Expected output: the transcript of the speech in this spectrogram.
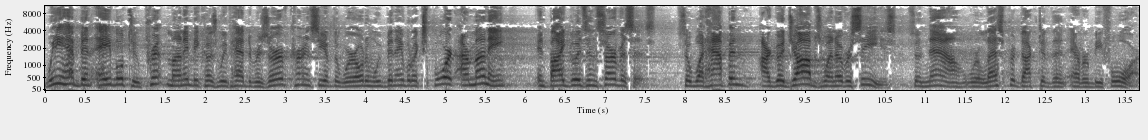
We have been able to print money because we've had the reserve currency of the world, and we've been able to export our money and buy goods and services. So, what happened? Our good jobs went overseas. So now we're less productive than ever before.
